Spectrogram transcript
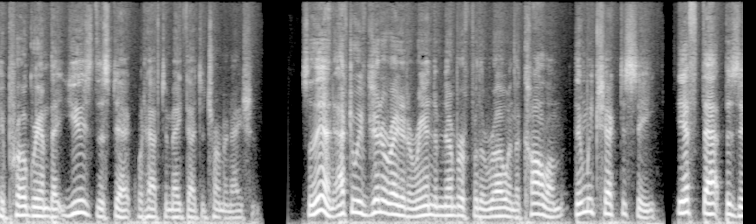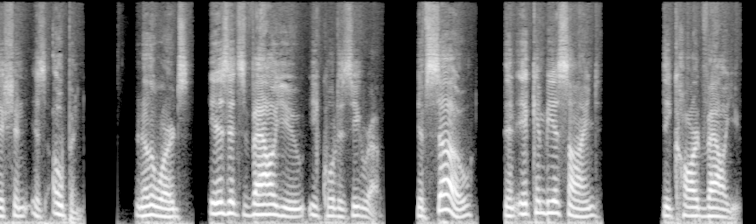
a program that used this deck would have to make that determination. So then, after we've generated a random number for the row and the column, then we check to see if that position is open. In other words, is its value equal to zero? If so, then it can be assigned the card value.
